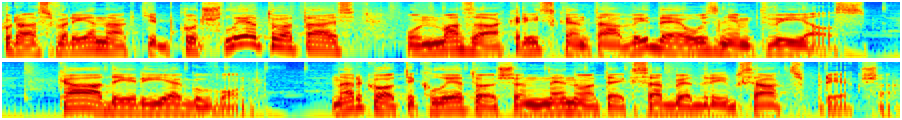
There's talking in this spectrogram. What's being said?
kurās var ienākt jebkurš lietotājs un mazāk riskantā vidē uzņemt vielas. Kādi ir ieguvumi? Narkotiku lietošana nenotiek sabiedrības acu priekšā.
